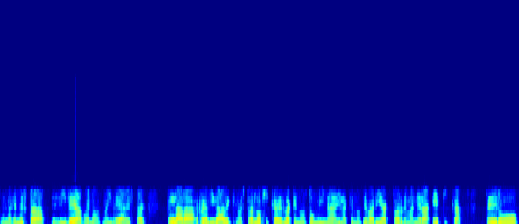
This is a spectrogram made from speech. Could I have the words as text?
en, esta idea, bueno, no idea, esta clara realidad de que nuestra lógica es la que nos domina y la que nos llevaría a actuar de manera ética, pero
